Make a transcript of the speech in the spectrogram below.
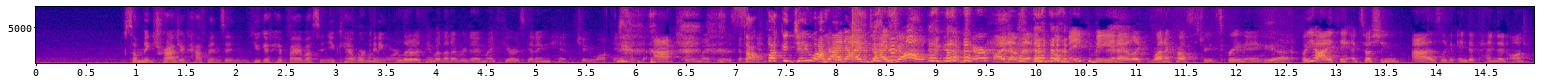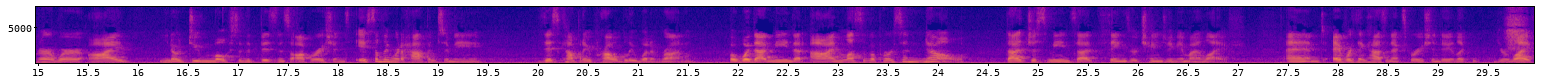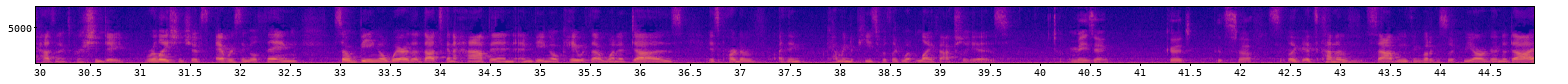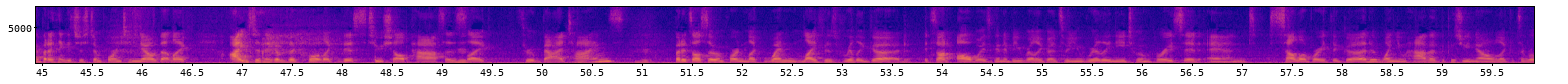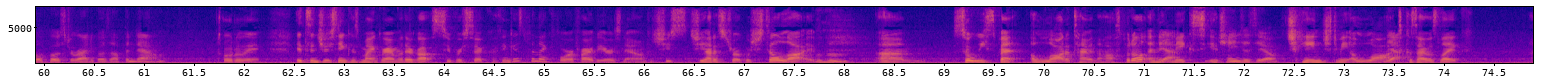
something tragic happens and you get hit by a bus and you can't work anymore? literally think about that every day my fear is getting hit jaywalking like, actually my fear is getting Stop hit. fucking jaywalking. Yeah, and I, I don't because I'm terrified of it. And people make me, and I like run across the street screaming. Yeah. But yeah, I think especially as like an independent entrepreneur, where I, you know, do most of the business operations. If something were to happen to me, this company probably wouldn't run. But would that mean that I'm less of a person? No. That just means that things are changing in my life. And everything has an expiration date. Like your life has an expiration date. Relationships, every single thing. So being aware that that's going to happen and being okay with that when it does is part of, I think, coming to peace with like what life actually is. Amazing, good, good stuff. It's, like it's kind of sad when you think about it because like we are going to die. But I think it's just important to know that like I used to think of the quote like "this too shall pass" as mm-hmm. like through bad times, but it's also important like when life is really good, it's not always going to be really good. So you really need to embrace it and celebrate the good when you have it because you know like it's a roller coaster ride. It goes up and down. Totally. It's interesting because my grandmother got super sick. I think it's been like four or five years now, but she's she had a stroke, but she's still alive. Mm-hmm. Um, so we spent a lot of time in the hospital, and Yeah. it makes It it changes you. changed me a lot Yeah. because I was like,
